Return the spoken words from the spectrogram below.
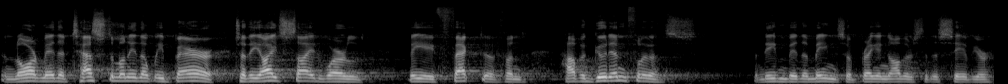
And Lord, may the testimony that we bear to the outside world be effective and have a good influence and even be the means of bringing others to the Savior.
